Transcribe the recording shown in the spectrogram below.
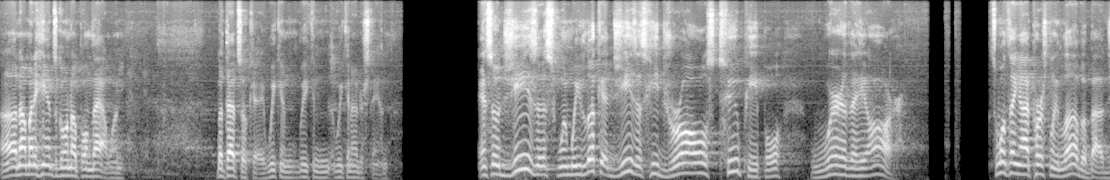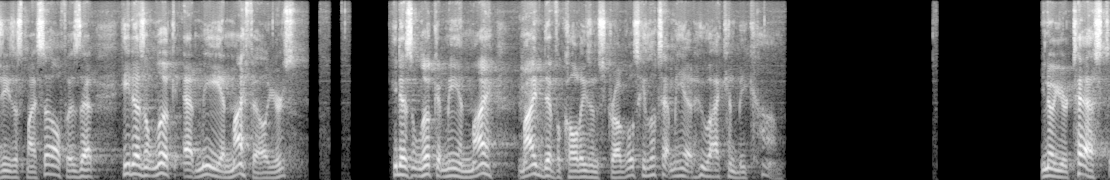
Uh, not many hands going up on that one. But that's okay. We can, we can, we can understand. And so, Jesus, when we look at Jesus, he draws to people where they are. It's one thing I personally love about Jesus myself is that he doesn't look at me and my failures. He doesn't look at me and my, my difficulties and struggles. He looks at me at who I can become. You know, your test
